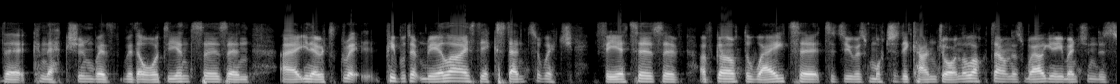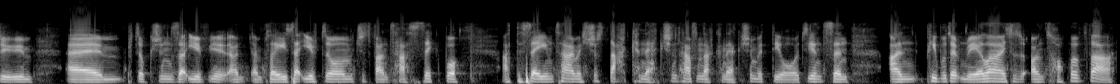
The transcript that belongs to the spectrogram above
the connection with with audiences, and uh, you know, it's great. People don't realise the extent to which theatres have, have gone out the way to to do as much as they can during the lockdown as well. You know, you mentioned the Zoom um, productions that you've you know, and, and plays that you've done, which is fantastic, but at the same time it's just that connection having that connection with the audience. And and people don't realize on top of that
